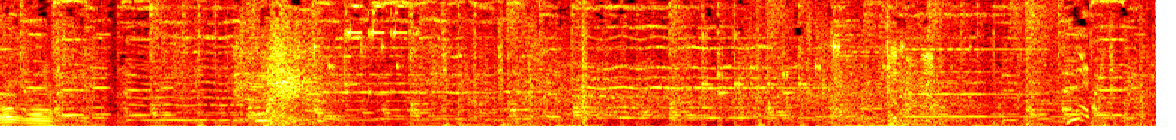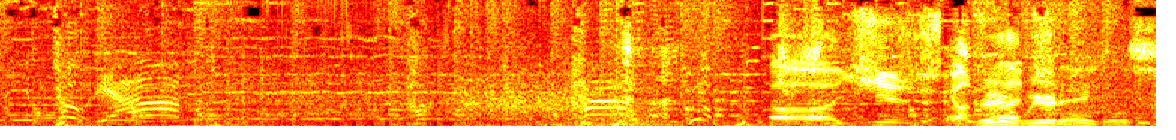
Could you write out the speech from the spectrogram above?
Uh oh. Uh, you should have just gone Very weird angles.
